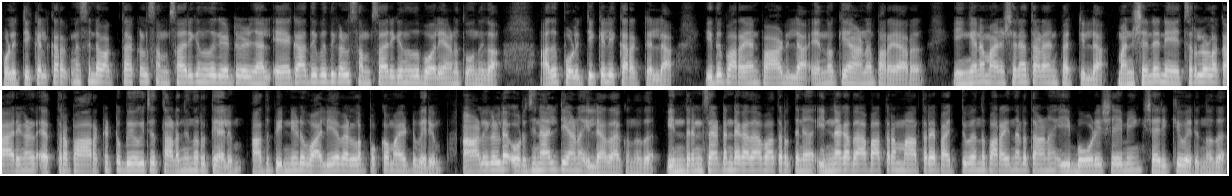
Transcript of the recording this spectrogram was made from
പൊളിറ്റിക്കൽ കറക്റ്റ്നെസ്സിന്റെ വക്താക്കൾ സംസാരിക്കുന്നത് കേട്ട് കഴിഞ്ഞാൽ ഏകാധിപതികൾ സംസാരിക്കുന്നത് പോലെയാണ് തോന്നുക. അത് പൊളിറ്റിക്കലി കറക്റ്റ് അല്ല. ഇത് പറയാൻ പാടില്ല എന്നൊക്കെയാണ് പറയാറ്. ഇങ്ങനെ മനുഷ്യനെ തടയാൻ പറ്റില്ല. മനുഷ്യന്റെ നേച്ചറിലുള്ള കാര്യങ്ങൾ എത്ര പാറക്കെട്ട് ഉപയോഗിച്ച് തടഞ്ഞു നിർത്തിയാലും അത് പിന്നീട് വലിയ വെള്ളപ്പൊക്കമായിട്ട് വരും. ആളുകളുടെ ഒറിജിനാലിറ്റിയാണ് ഇല്ലാതാക്കുന്നത്. ഇന്ദ്രൻ സേട്ടന്റെ കഥാപാത്രത്തിന് ഇന്ന കഥാപാത്രം മാത്രമേ പറ്റൂ എന്ന് പറയുന്നിടത്താണ് ഈ ബോഡി ഷെയ്മിങ് ശരിക്കു വരുന്നത്.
